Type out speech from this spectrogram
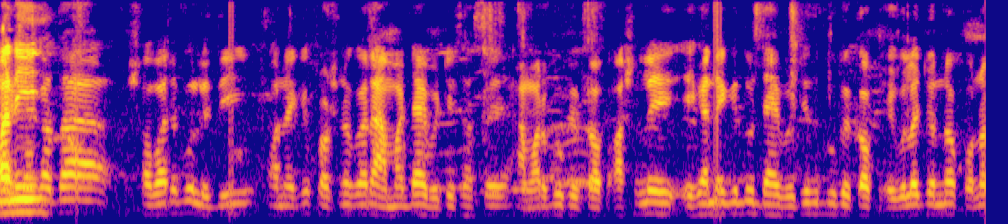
মানে- সবারই বলে দিই অনেকে প্রশ্ন করে আমার ডায়াবেটিস আছে আমার বুকে কফ। আসলে এখানে কিন্তু ডায়াবেটিস বুকে কফ এগুলোর জন্য কোনো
